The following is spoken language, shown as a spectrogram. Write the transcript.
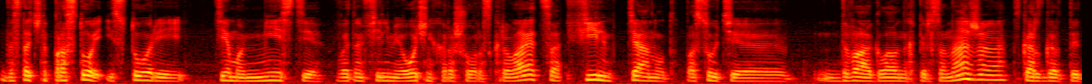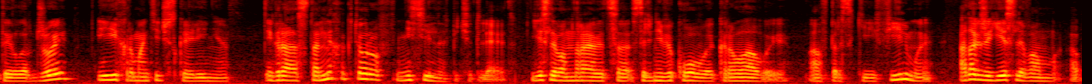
достаточно простой историей тема мести в этом фильме очень хорошо раскрывается. Фильм тянут, по сути, два главных персонажа, Скарсгард и Тейлор Джой, и их романтическая линия. Игра остальных актеров не сильно впечатляет. Если вам нравятся средневековые кровавые авторские фильмы, а также если вам а,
